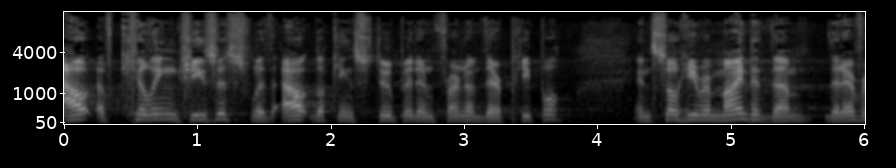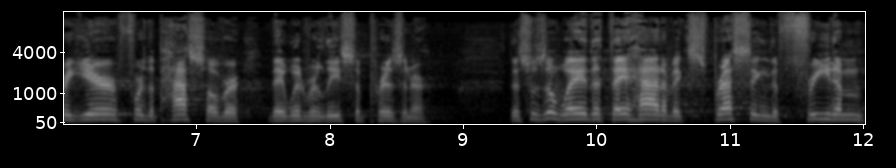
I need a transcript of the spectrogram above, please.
out of killing Jesus without looking stupid in front of their people. And so he reminded them that every year for the Passover, they would release a prisoner. This was a way that they had of expressing the freedom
